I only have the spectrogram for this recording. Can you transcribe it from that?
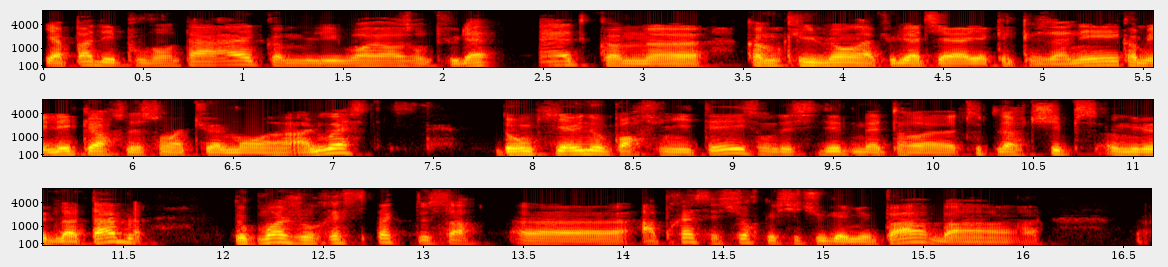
il y a pas d'épouvantail comme les Warriors ont pu l'être, comme euh, comme Cleveland a pu l'être il, y a quelques années, comme les Lakers le sont actuellement à, l'ouest. Donc il y a une opportunité. Ils ont décidé de mettre euh, toutes leurs chips au milieu de la table. Donc moi, je respecte ça. Euh, après, c'est sûr que si tu gagnes pas, euh,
